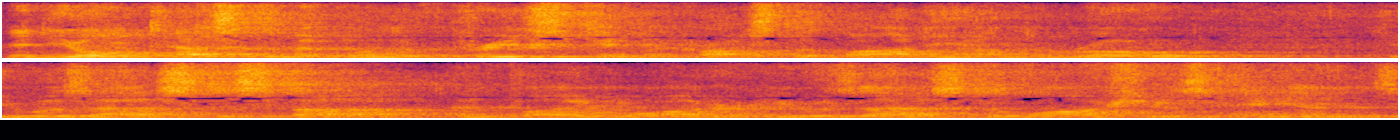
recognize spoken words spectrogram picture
In the Old Testament, when a priest came across the body on the road, he was asked to stop and find water. He was asked to wash his hands.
